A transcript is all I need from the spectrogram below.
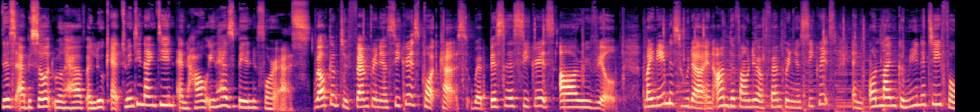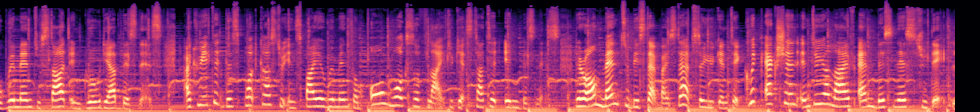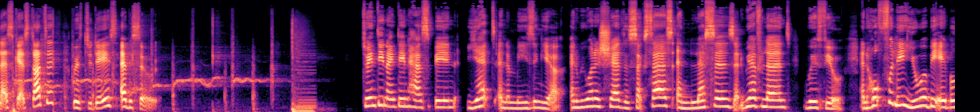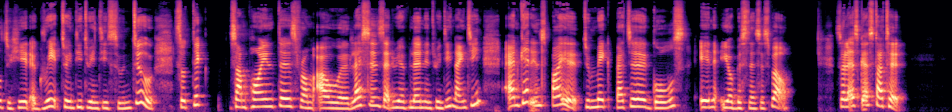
This episode will have a look at 2019 and how it has been for us. Welcome to Fempreneur Secrets podcast, where business secrets are revealed. My name is Huda, and I'm the founder of Fempreneur Secrets, an online community for women to start and grow their business. I created this podcast to inspire women from all walks of life to get started in business. They're all meant to be step by step so you can take quick action into your life and business today. Let's get started with today's episode. 2019 has been yet an amazing year, and we want to share the success and lessons that we have learned with you. And hopefully, you will be able to hit a great 2020 soon too. So, take some pointers from our lessons that we have learned in 2019 and get inspired to make better goals in your business as well. So, let's get started.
